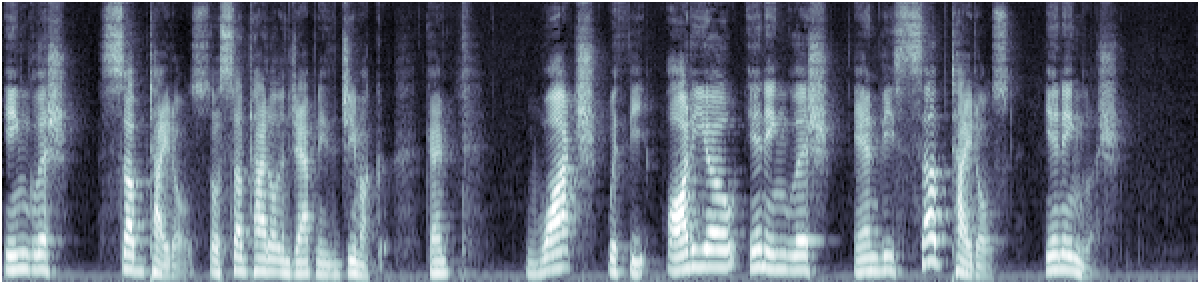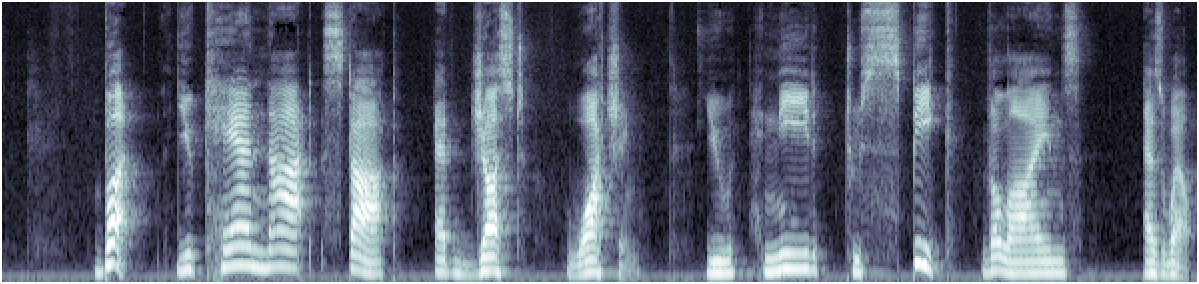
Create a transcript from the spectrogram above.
English subtitles. So, subtitle in Japanese, jimaku. Okay. Watch with the audio in English and the subtitles in English. But you cannot stop at just watching. You need to speak the lines as well.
